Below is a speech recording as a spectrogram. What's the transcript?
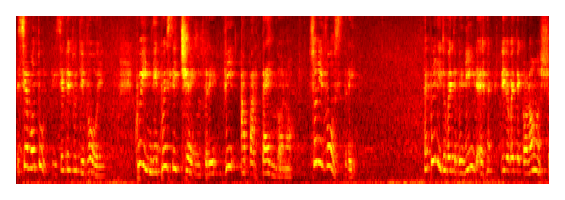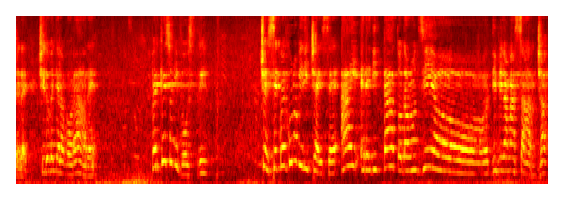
siamo tutti, siete tutti voi. Quindi questi centri vi appartengono, sono i vostri. E quindi dovete venire, li dovete conoscere, ci dovete lavorare. Perché sono i vostri? Cioè se qualcuno vi dicesse hai ereditato da uno zio di Villa Massargia,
